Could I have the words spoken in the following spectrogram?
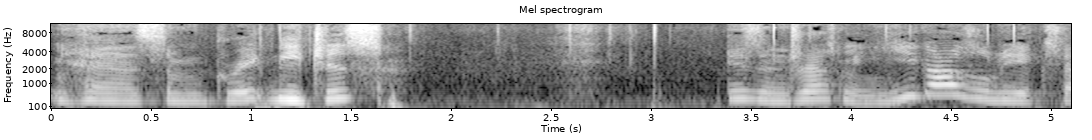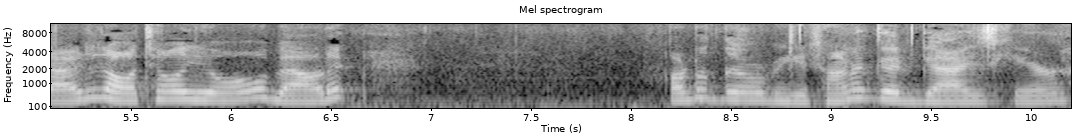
has some great beaches. Isn't trust me, you guys will be excited. I'll tell you all about it. Know there will be a ton of good guys here.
